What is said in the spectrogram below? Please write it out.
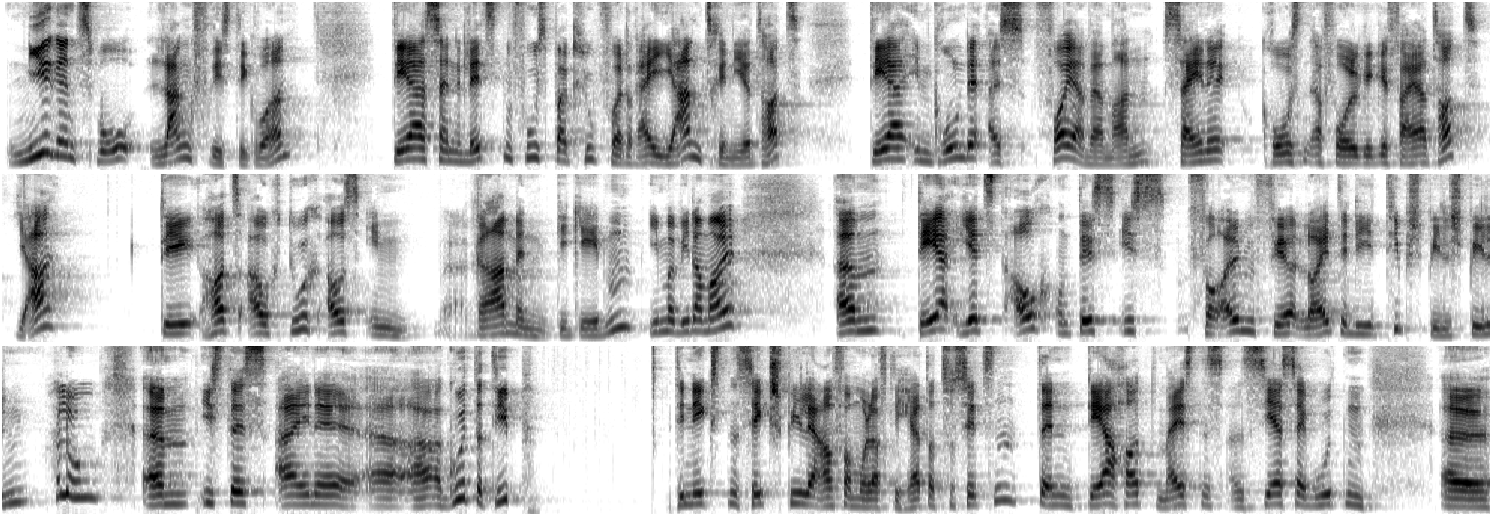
nirgendwo langfristig war, der seinen letzten Fußballclub vor drei Jahren trainiert hat, der im Grunde als Feuerwehrmann seine großen Erfolge gefeiert hat. Ja, die hat es auch durchaus im Rahmen gegeben, immer wieder mal. Ähm, der jetzt auch, und das ist vor allem für Leute, die Tippspiel spielen, hallo, ähm, ist es eine, äh, ein guter Tipp, die nächsten sechs Spiele einfach mal auf die Hertha zu setzen, denn der hat meistens einen sehr, sehr guten äh,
